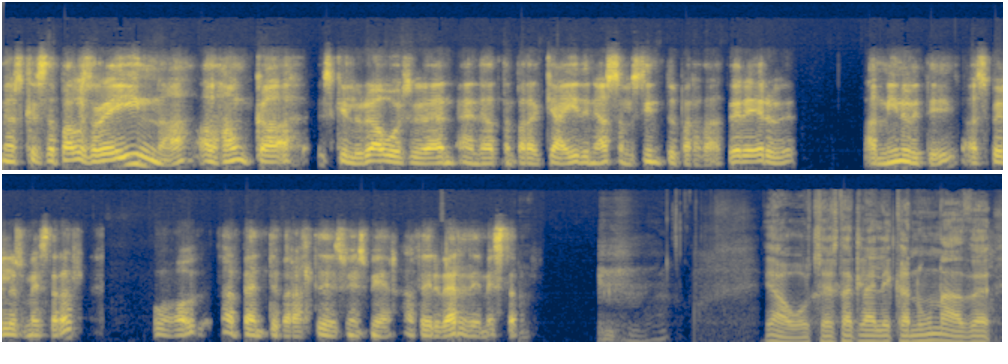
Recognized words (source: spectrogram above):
meðan Krista Ballas reyna að hanga skilur á þessu en, en þetta bara gæðin í Assanlega síndu bara það. Þeir eru að mínu viti að spila eins og meistarar. Og það bendir bara allt í þess finnst mér að þeir verði meistarar. Já og sérstaklega líka núna að uh,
